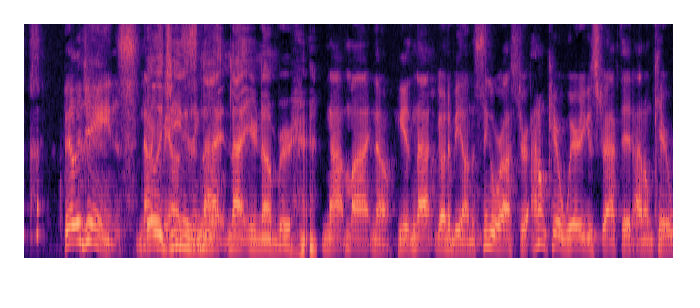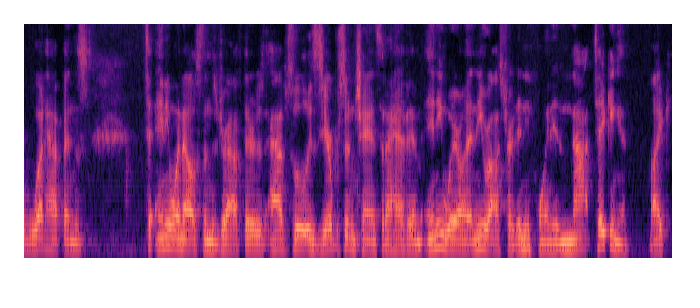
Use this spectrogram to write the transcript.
Billy Jeans. Billy Jean is not not your number. not my no. He is not going to be on the single roster. I don't care where he gets drafted. I don't care what happens to anyone else in the draft. There's absolutely zero percent chance that I have him anywhere on any roster at any point and not taking him. Like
